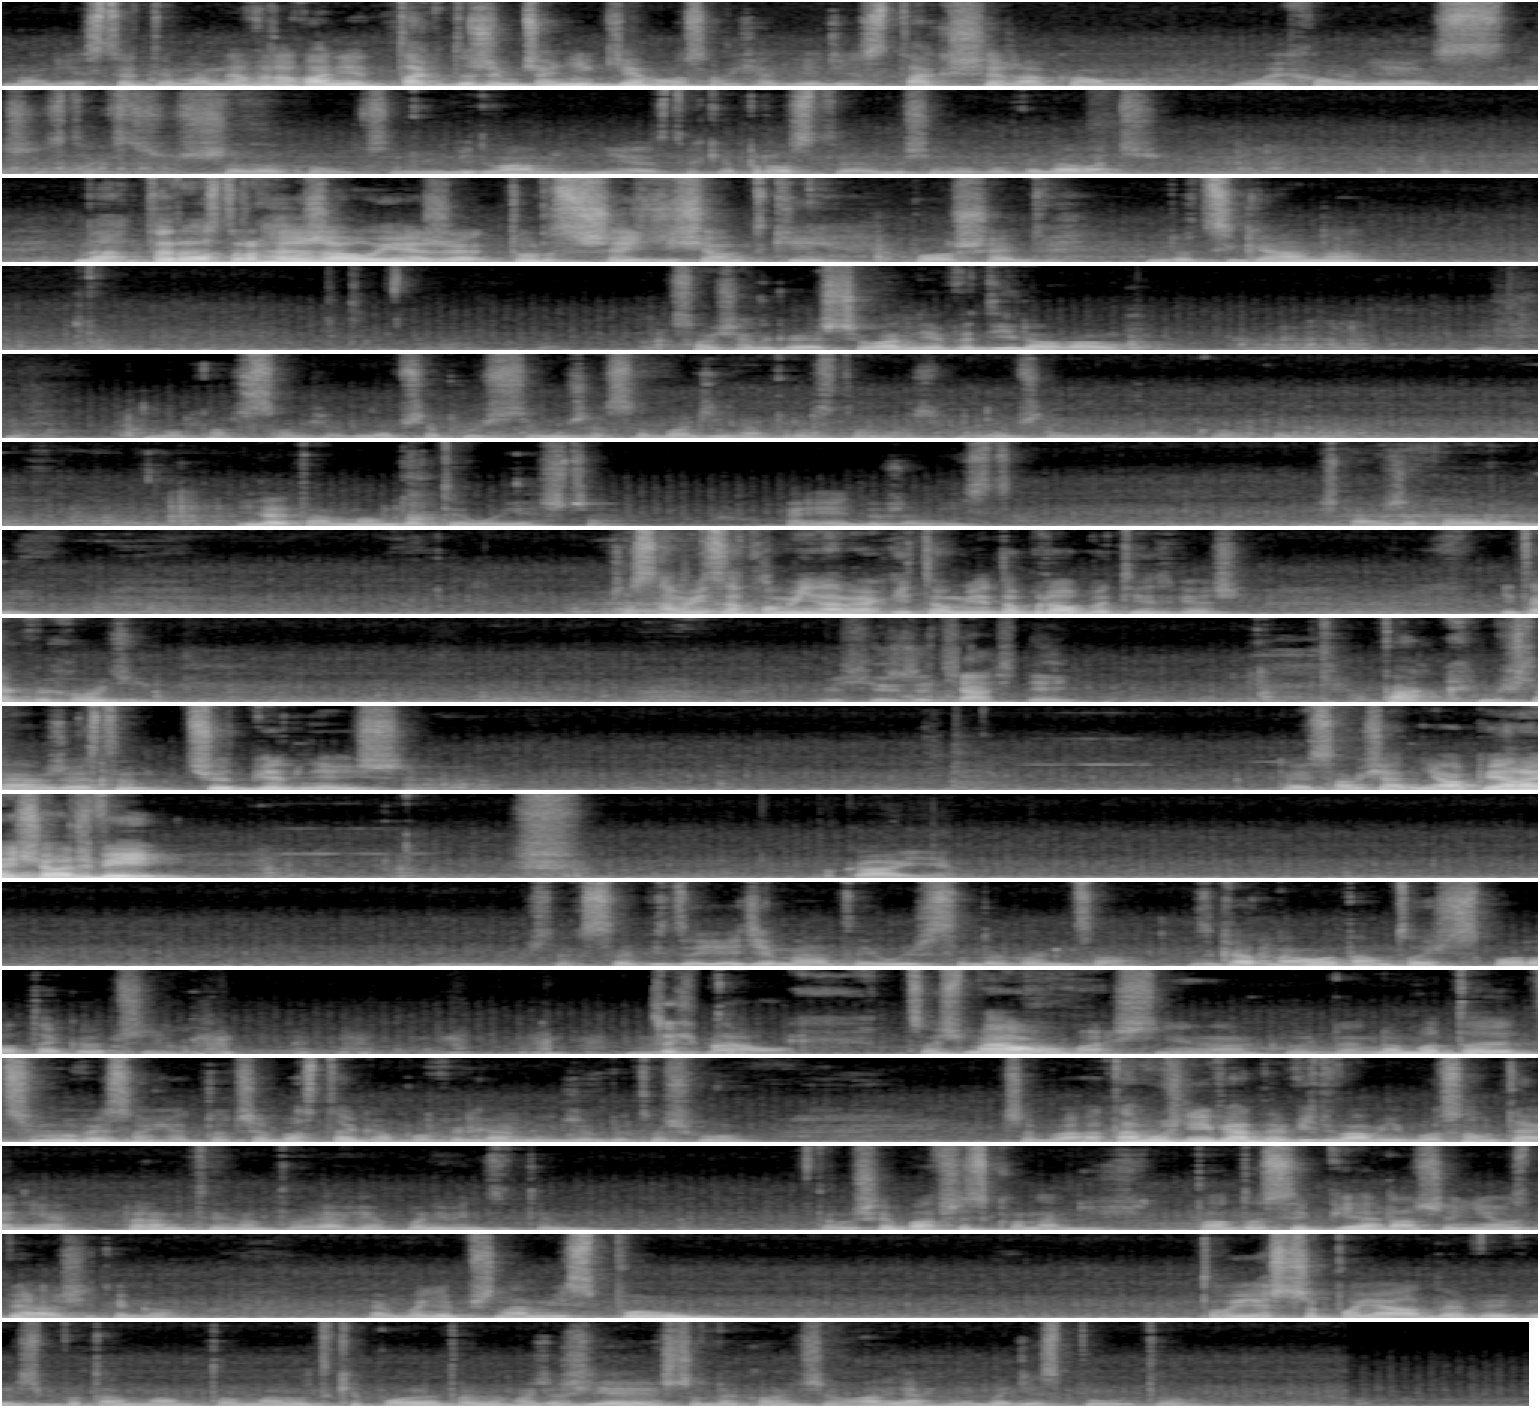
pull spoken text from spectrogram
No niestety, manewrowanie tak dużym ciągnikiem, o sąsiad jedzie z tak szeroką łychą, nie jest, znaczy z tak szeroką w sumie widłami, nie jest takie proste, jakby się mogło wydawać. No, teraz trochę żałuję, że tur z 60 poszedł do Cygana. Sąsiad go jeszcze ładnie wydealował. No patrz sąsiad, nie przepuści, muszę sobie bardziej naprostować. Nie przejdę tam koło tego. Ile tam mam do tyłu jeszcze? Ej, duże miejsce. Myślałem, że połowę mi. Czasami zapominam jaki to u mnie dobrobyt jest, wiesz? I tak wychodzi. Myślisz, że ciaśniej? Tak, myślałem, że jestem ciut biedniejszy. Tutaj sąsiad, nie opieraj się o drzwi! Spokojnie. Już tak sobie widzę, jedziemy na tej łyżce do końca. Zgarnęło tam coś sporo tego, czy... Coś tak, mało. Coś mało właśnie, no kurde, no bo to ci mówię sąsiad, to trzeba z tego powygarnąć, żeby to szło. Trzeba, a tam już nie wiadę widłami, bo są te, nie? Pręty, no to jak ja pomiędzy tym. To już chyba wszystko na dziś. To dosypię, raczej nie uzbiera się tego. Jak będzie przynajmniej z pół, to jeszcze pojadę wywieźć, bo tam mam to malutkie pole, to bym chociaż je jeszcze dokończył, ale jak nie będzie z pół, to...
